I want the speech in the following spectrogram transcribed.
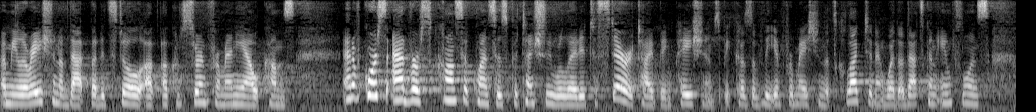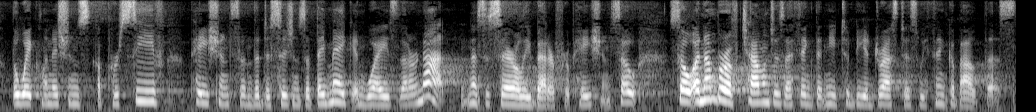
amelioration of that, but it's still a, a concern for many outcomes. And of course, adverse consequences potentially related to stereotyping patients because of the information that's collected and whether that's going to influence the way clinicians uh, perceive patients and the decisions that they make in ways that are not necessarily better for patients. So, so a number of challenges I think that need to be addressed as we think about this.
